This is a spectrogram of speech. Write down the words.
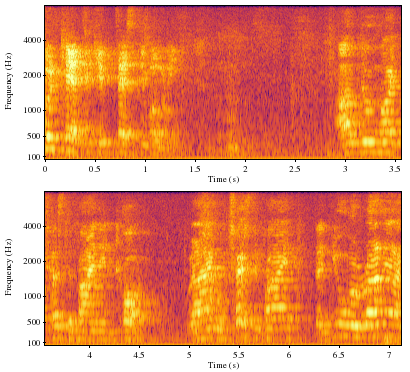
would care to give testimony? I'll do my testifying in court, where I will testify that you were running a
